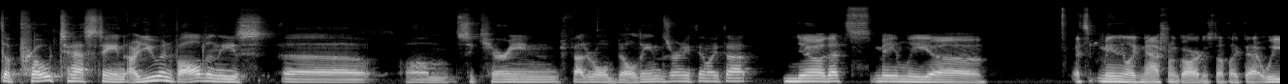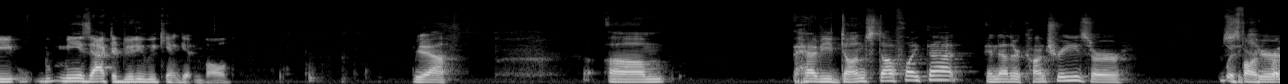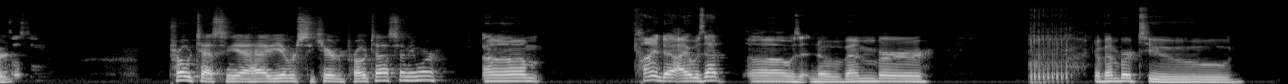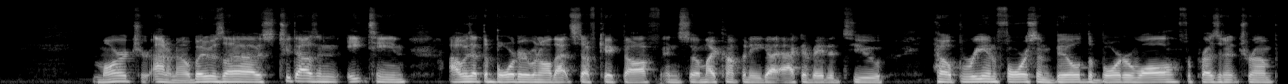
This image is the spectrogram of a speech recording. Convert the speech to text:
the protesting, are you involved in these uh, um, securing federal buildings or anything like that? No, that's mainly uh, that's mainly like National Guard and stuff like that. We, me as active duty, we can't get involved. Yeah. Um, have you done stuff like that in other countries or As secured- protesting, protesting? Yeah. Have you ever secured a protest anywhere? um, kind of. I was at uh, was it November, November to March or I don't know, but it was uh, it was 2018. I was at the border when all that stuff kicked off, and so my company got activated to help reinforce and build the border wall for President Trump.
